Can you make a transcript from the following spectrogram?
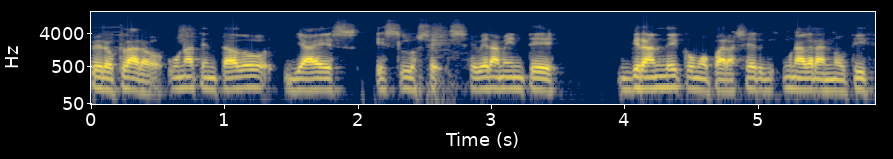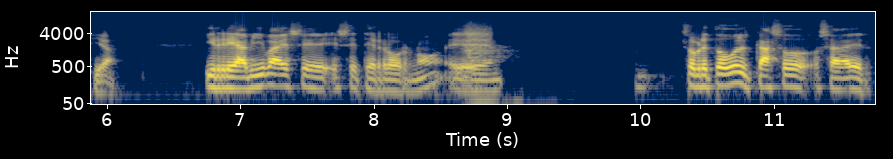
pero claro, un atentado ya es, es lo se- severamente grande como para ser una gran noticia. Y reaviva ese, ese terror, ¿no? Eh, sobre todo el caso, o sea, ver,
